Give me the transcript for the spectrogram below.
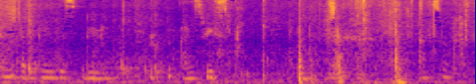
I'm editing this video as we speak. I'm so tired.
